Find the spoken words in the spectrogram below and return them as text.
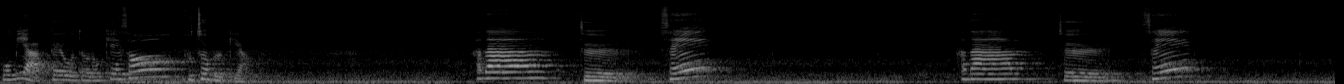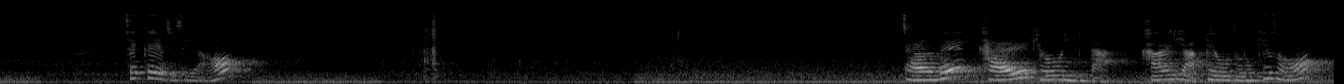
봄이 앞에 오도록 해서 붙여볼게요. 하나, 둘, 셋. 하나, 둘, 셋. 체크해 주세요. 다음은 가을, 겨울입니다. 가을이 앞에 오도록 해서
